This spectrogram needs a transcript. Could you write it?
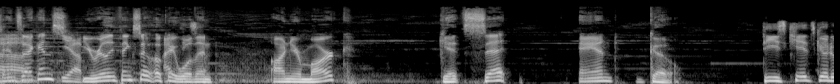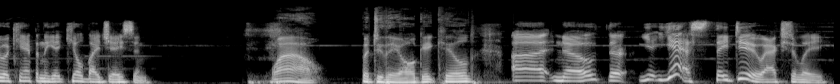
10 uh, seconds? Yeah. You really think so? Okay, well so. then, on your mark, get set, and go. These kids go to a camp and they get killed by Jason. Wow. But do they all get killed? Uh, no. They're y- yes, they do actually.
